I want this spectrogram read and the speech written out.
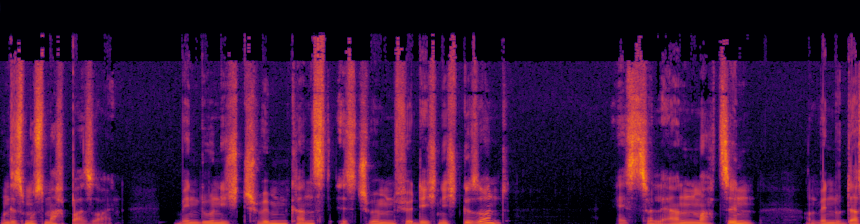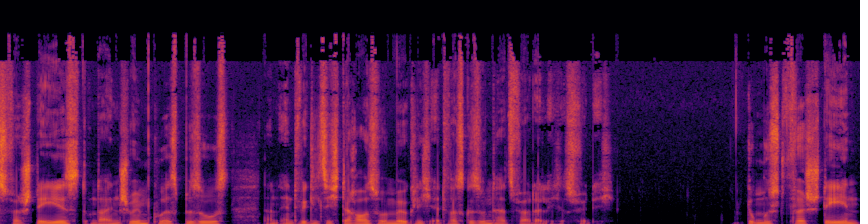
Und es muss machbar sein. Wenn du nicht schwimmen kannst, ist Schwimmen für dich nicht gesund. Es zu lernen macht Sinn, und wenn du das verstehst und einen Schwimmkurs besuchst, dann entwickelt sich daraus womöglich etwas Gesundheitsförderliches für dich. Du musst verstehen,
